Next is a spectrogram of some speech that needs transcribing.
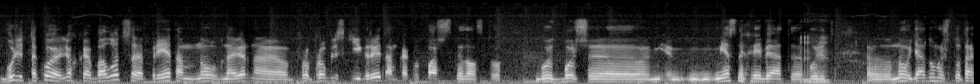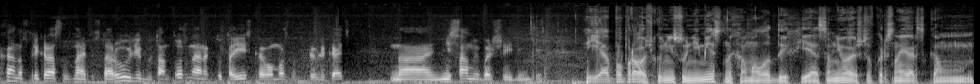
будет такое легкое болотце, при этом, ну, наверное, про проблески игры, там, как вот Паша сказал, что будет больше э, местных ребят, Мгм. будет Ну, я думаю, что Тарханов прекрасно знает и вторую лигу. Там тоже, наверное, кто-то есть, кого можно привлекать на не самые большие деньги. Я поправочку несу не местных, а молодых. Я сомневаюсь, что в красноярском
